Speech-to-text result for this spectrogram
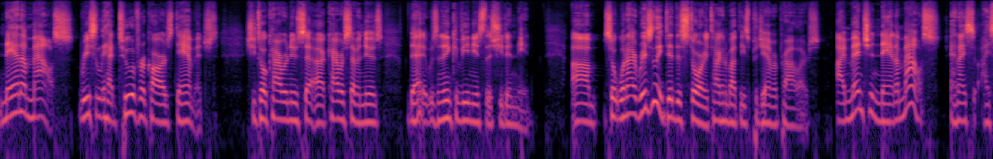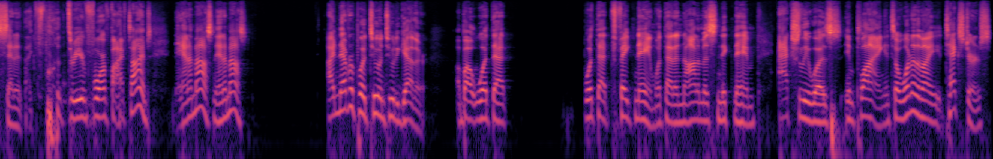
Nana Mouse recently had two of her cars damaged. She told KIRO, News, uh, KIRO 7 News that it was an inconvenience that she didn't need. Um, so when I originally did this story talking about these pajama prowlers, I mentioned Nana Mouse, and I, I said it like three or four or five times. Nana Mouse, Nana Mouse. I never put two and two together about what that what that fake name, what that anonymous nickname actually was implying until one of my texters,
